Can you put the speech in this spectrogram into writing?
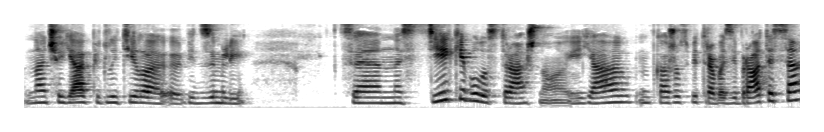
наче я підлетіла е, від землі. Це настільки було страшно, і я кажу собі, треба зібратися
